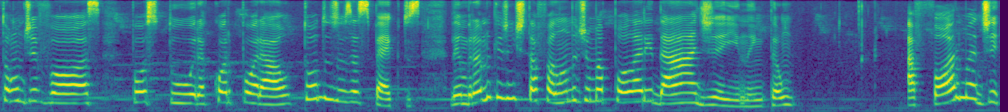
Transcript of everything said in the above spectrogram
Tom de voz, postura, corporal, todos os aspectos. Lembrando que a gente está falando de uma polaridade aí, né? Então, a forma de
